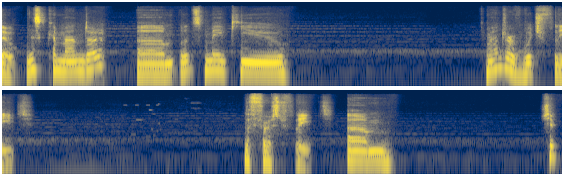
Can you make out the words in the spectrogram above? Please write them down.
So, this commander, um, let's make you commander of which fleet? The first fleet. Um, ship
